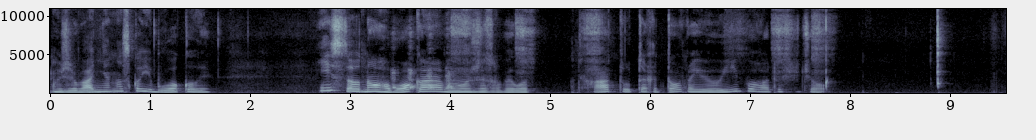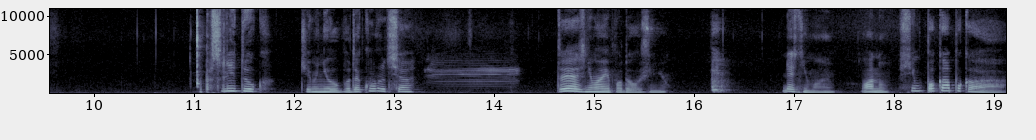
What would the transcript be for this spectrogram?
виживання на скоїблокові. І з одного бока ми вже зробили хату, територію і багато ще чого. Послідок, чи мені випаде куриця, то я знімаю продовження. Не знімаю. Ладно, всім пока-пока.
